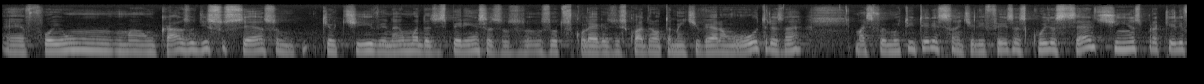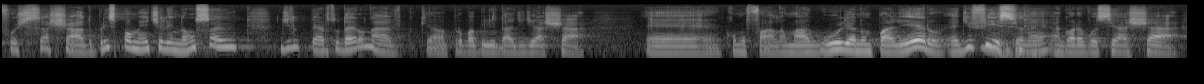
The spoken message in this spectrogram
é, foi um, uma, um caso de sucesso que eu tive, né? Uma das experiências, os, os, outros colegas do esquadrão também tiveram outras, né? Mas foi muito interessante. Ele fez as coisas certinhas para que ele fosse achado. Principalmente, ele não saiu de perto da aeronave, porque a probabilidade de achar é, como fala, uma agulha num palheiro é difícil, né? Agora você achar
